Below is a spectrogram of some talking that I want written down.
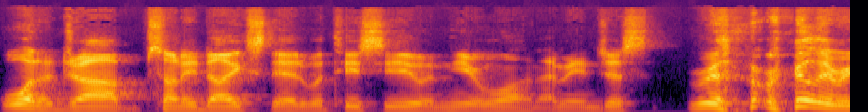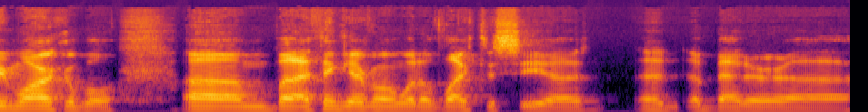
what a job Sonny Dykes did with TCU in year one. I mean, just really, really remarkable. Um, but I think everyone would have liked to see a, a, a better, uh,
